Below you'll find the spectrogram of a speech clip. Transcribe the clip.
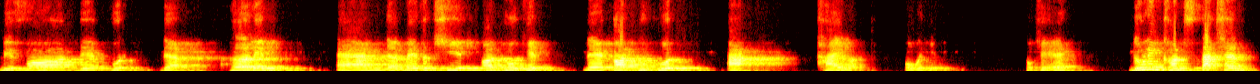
before they put the purlin and the metal sheet onto it, they got to put a tile over here. Okay, during construction,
